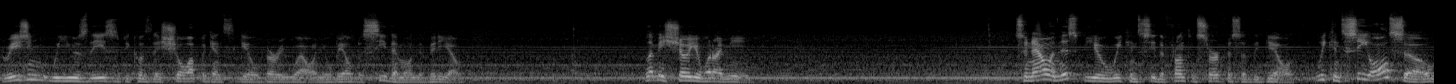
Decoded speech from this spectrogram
The reason we use these is because they show up against the gill very well, and you'll be able to see them on the video. Let me show you what I mean. So now in this view, we can see the frontal surface of the gill. We can see also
